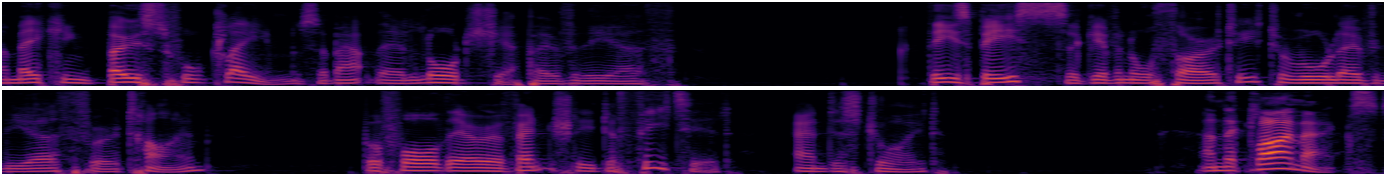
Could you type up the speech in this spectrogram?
and making boastful claims about their lordship over the earth. These beasts are given authority to rule over the earth for a time before they are eventually defeated and destroyed. And the climax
